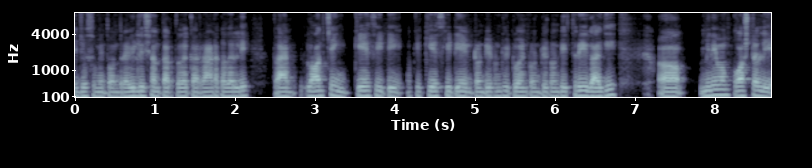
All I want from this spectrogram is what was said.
ಎಜು ಸುಮಿತ್ ಒಂದು ರೆವಲ್ಯೂಷನ್ ತರ್ತದೆ. ಕರ್ನಾಟಕದಲ್ಲಿ I am launching K C T okay K C T twenty twenty two and twenty twenty ತ್ರೀಗಾಗಿ ಮಿನಿಮಮ್ ಕಾಸ್ಟಲ್ಲಿ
